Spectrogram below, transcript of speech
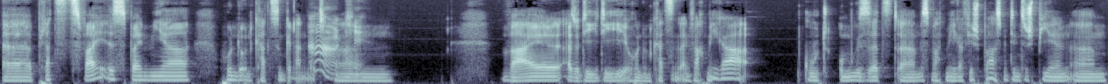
äh, Platz 2 ist bei mir Hunde und Katzen gelandet. Ah, okay. Ähm, weil, also die, die Hunde und Katzen sind einfach mega gut umgesetzt. Ähm, es macht mega viel Spaß, mit denen zu spielen. Ähm,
